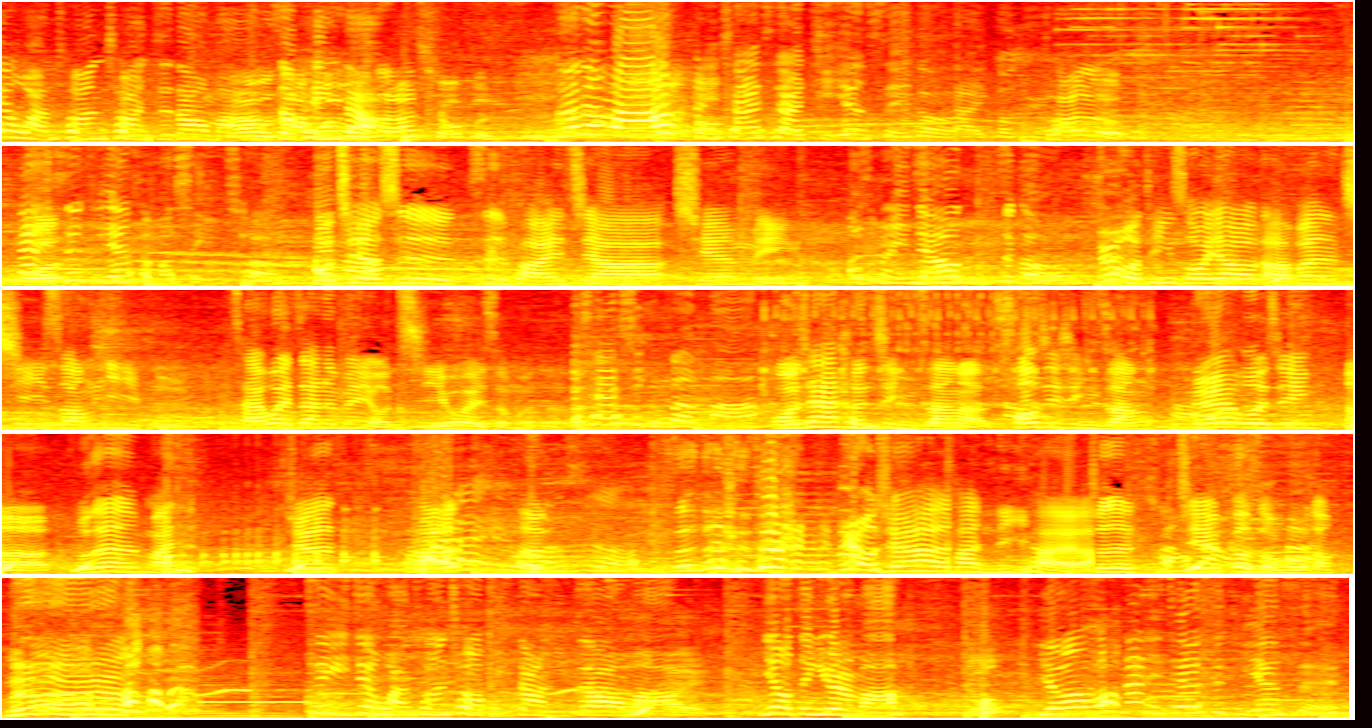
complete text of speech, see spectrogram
晚穿穿，你知道吗？的频道，小粉丝。真的吗？那你现在是来体验谁的哪一个女？穿了。那你是体验什么行程？我记得是自拍加签名。为什么你一定要这个？因为我听说要打扮奇装异服，才会在那边有机会什么的。你现在兴奋吗？我现在很紧张啊，超级紧张，因为我已经呃，我真的蛮觉得他很，真的对，因为我觉得他他很厉害啊，就是接各种活动，没有没有没有。晚春秋频道，你知道吗？你有订阅吗？有有。那你今天是体验谁？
